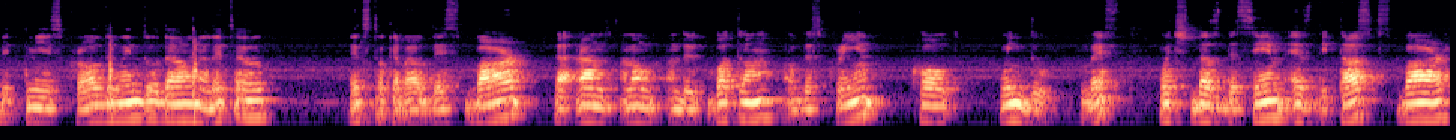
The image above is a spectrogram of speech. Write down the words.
let me scroll the window down a little let's talk about this bar that runs along on the bottom of the screen called window list which does the same as the tasks bar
